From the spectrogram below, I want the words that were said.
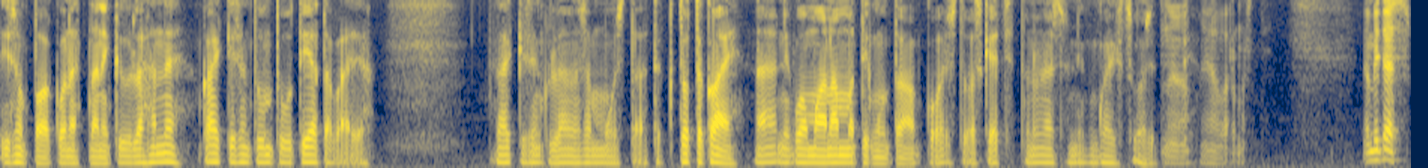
isompaa konetta, niin kyllähän ne kaikki sen tuntuu tietävän ja kaikki sen kyllä yleensä muistaa. Että totta kai nämä niin kuin omaan ammattikuntaan kohdistuva sketsit on yleensä niin kuin kaikista suosittu. No, ihan varmasti. No mitäs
